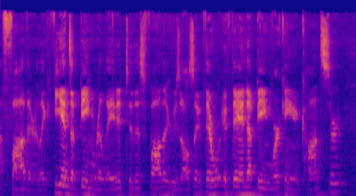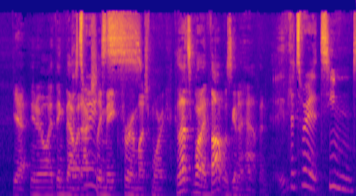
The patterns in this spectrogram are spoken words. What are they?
uh, father, like if he ends up being related to this father who's also if they are if they end up being working in concert, Yeah. you know, I think that That's would actually make for a much more because that's what I thought was going to happen. That's where it seemed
